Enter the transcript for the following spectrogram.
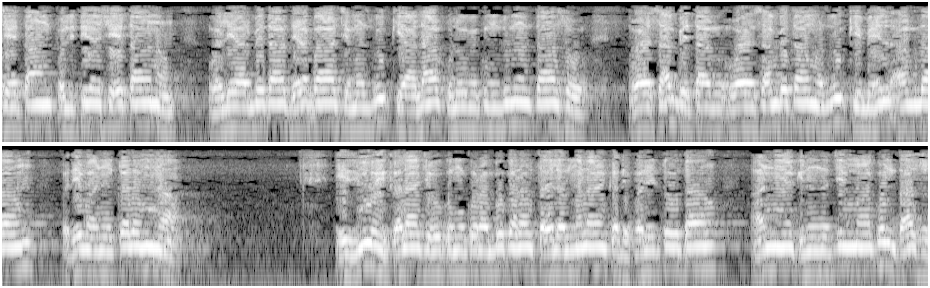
شیطان پلیتی شیطان ولی اربتا دربا چی مضبوط کی علا قلوبکم دون تاسو ویسابتا مضبوط کی بہل اقدام پریبانی قدمنا۔ کلا حکم کو رب کرو تیل الملائکت فریتو تا انی کنن چما کن تاسو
